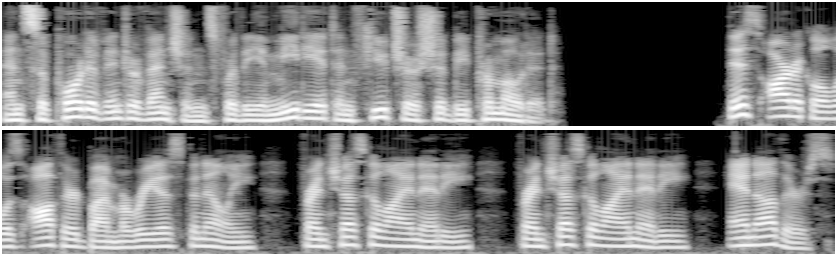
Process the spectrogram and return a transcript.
and supportive interventions for the immediate and future should be promoted. This article was authored by Maria Spinelli, Francesca Lionetti, Francesca Lionetti, and others.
